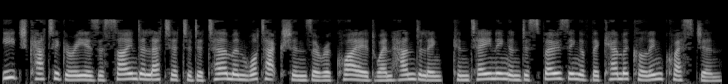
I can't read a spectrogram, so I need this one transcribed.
Each category is assigned a letter to determine what actions are required when handling, containing and disposing of the chemical in question.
